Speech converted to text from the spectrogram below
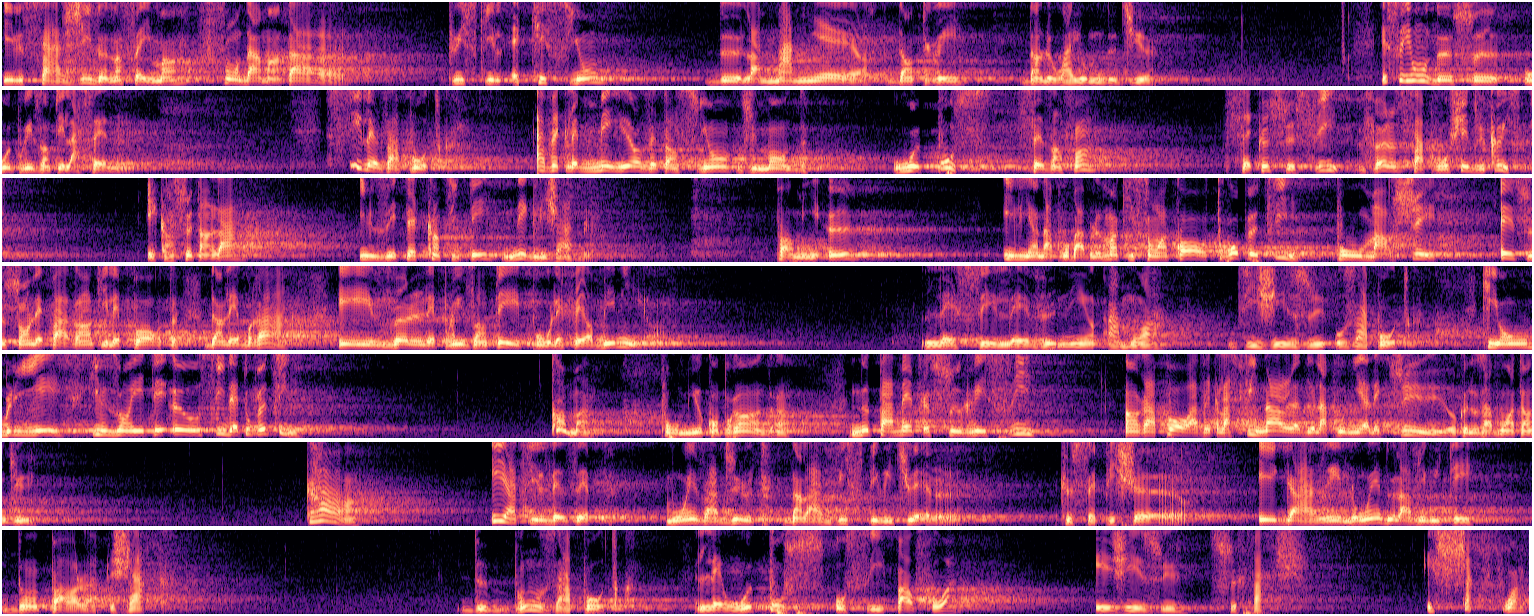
il s'agit d'un enseignement fondamental, puisqu'il est question de la manière d'entrer dans le royaume de Dieu. Essayons de se représenter la scène. Si les apôtres, avec les meilleures intentions du monde, repoussent ces enfants, c'est que ceux-ci veulent s'approcher du Christ. Et qu'en ce temps-là, ils étaient quantité négligeable. Parmi eux, il y en a probablement qui sont encore trop petits pour marcher et ce sont les parents qui les portent dans les bras et veulent les présenter pour les faire bénir. Laissez-les venir à moi, dit Jésus aux apôtres, qui ont oublié qu'ils ont été eux aussi des tout petits. Comment, pour mieux comprendre, ne pas mettre ce récit en rapport avec la finale de la première lecture que nous avons entendue. Car y a-t-il des êtres moins adultes dans la vie spirituelle que ces pécheurs égarés loin de la vérité dont parle Jacques? De bons apôtres les repousse aussi parfois et Jésus se fâche. Et chaque fois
